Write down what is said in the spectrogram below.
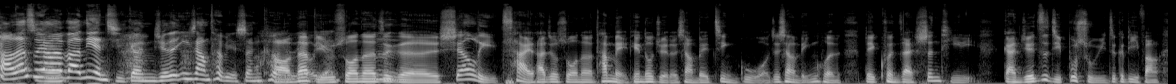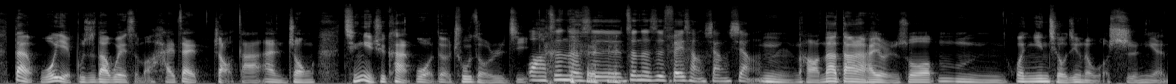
好，那书要不要念几个？你觉得印象特别深刻？好，那比如说呢，这个 Shelly 蔡他就说呢，他每天都觉得像被禁锢哦，就像灵魂被困在身体里，感觉自己不属于这个地方，但我也不知道为什么，还在找答案中。请你去看我的出走日记。哇，真的是，真的是非常相像。嗯，好，那当然还有人说。嗯，婚姻囚禁了我十年，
